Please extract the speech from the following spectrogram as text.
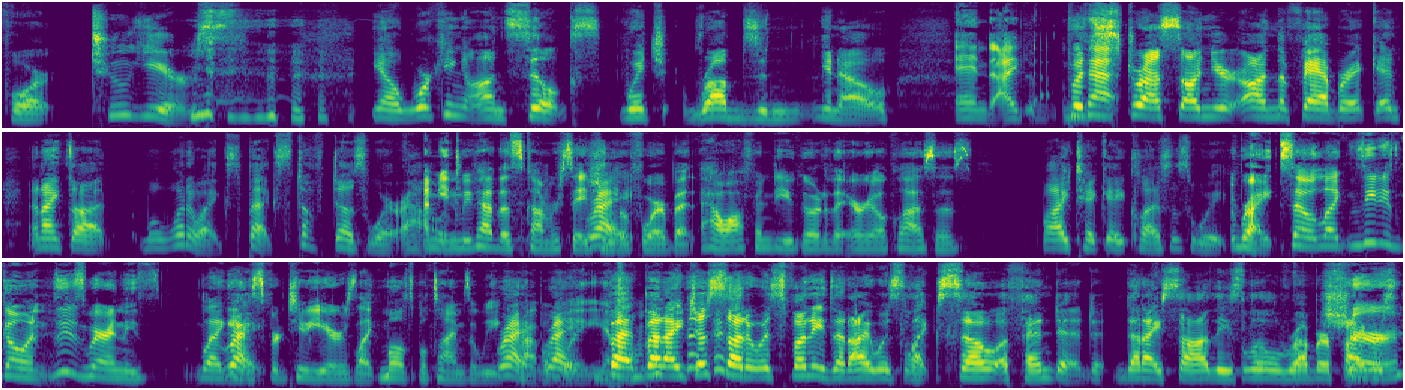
for two years. you know, working on silks, which rubs and you know and I put that, stress on your on the fabric. And and I thought, well, what do I expect? Stuff does wear out. I mean, we've had this conversation Right. before, but how often do you go to the aerial classes? well, I take eight classes a week. Right. So like Zita's going, Zita's wearing these leggings Right. for two years, like multiple times a week, Right, probably. right. you But know? but I just thought it was funny that I was like so offended that I saw these little rubber fibers. Sure.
